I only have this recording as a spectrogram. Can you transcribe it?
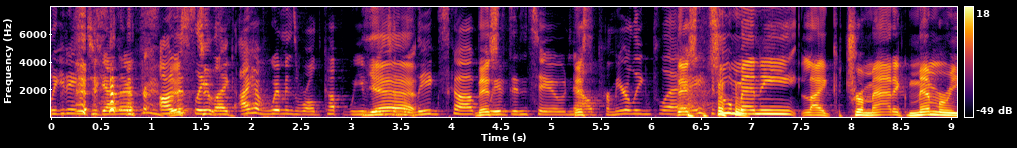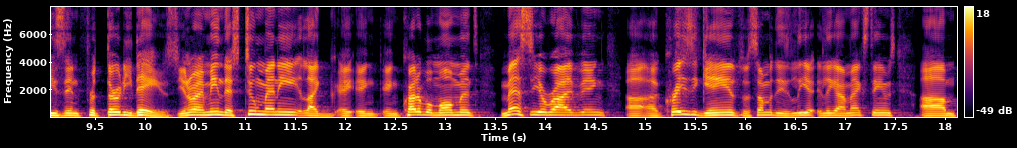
bleeding together. For, honestly, like I have Women's World Cup weaved yeah, into the Leagues Cup, weaved into now Premier League play. There's too many like traumatic memories in for 30 days. You know what I mean? There's too many like in, incredible moments. Messi arriving, uh, uh, crazy games with some of these Liga, Liga MX teams. Um,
